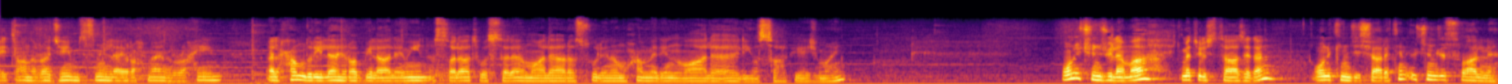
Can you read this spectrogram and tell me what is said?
Mineşşeytanirracim. Bismillahirrahmanirrahim. Elhamdülillahi rabbil alamin. Essalatu vesselamu ala rasulina Muhammedin ve ala alihi ve sahbihi ecmaîn. 13. lema Hikmetül İstihazeden 12. işaretin 3. sualini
